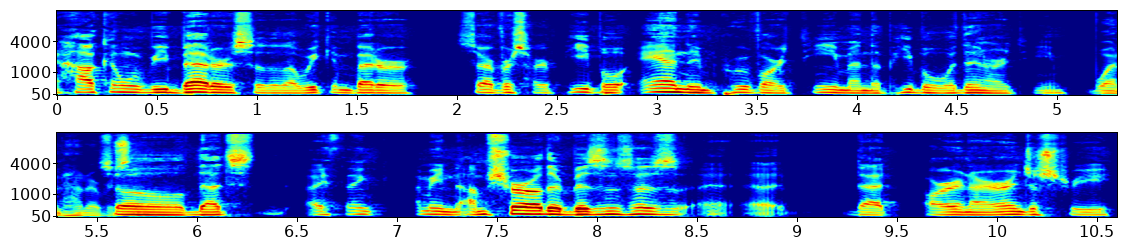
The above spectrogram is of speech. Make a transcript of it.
how can we be better so that we can better service our people and improve our team and the people within our team? 100% so that's i think i mean i'm sure other businesses uh, uh that are in our industry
